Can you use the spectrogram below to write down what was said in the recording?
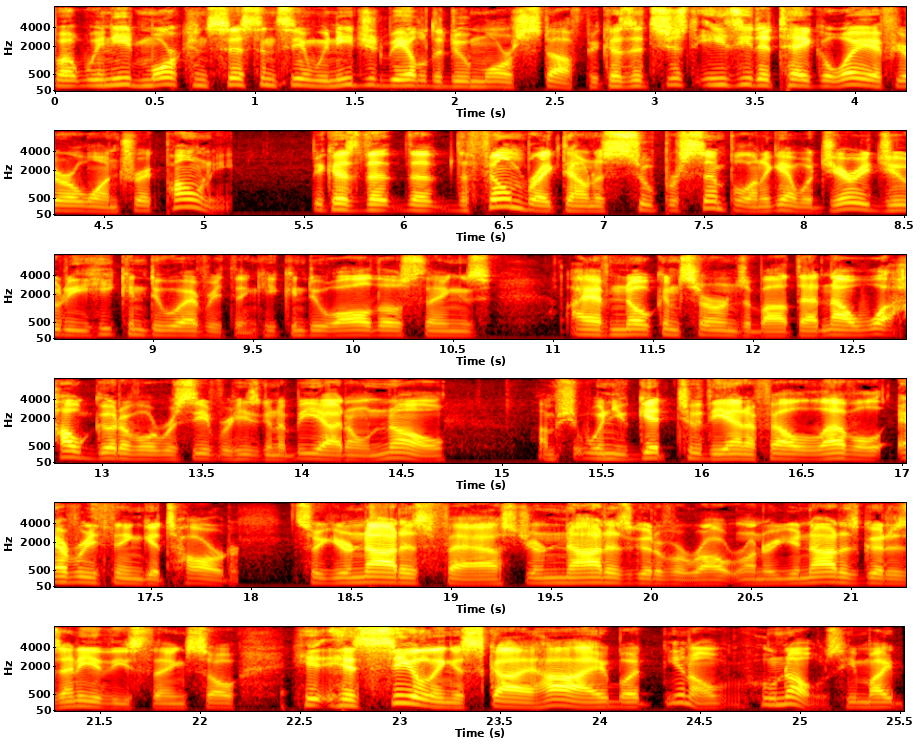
but we need more consistency and we need you to be able to do more stuff because it's just easy to take away if you're a one trick pony. Because the, the, the film breakdown is super simple. And again, with Jerry Jeudy, he can do everything. He can do all those things. I have no concerns about that. Now, what, how good of a receiver he's going to be, I don't know. I'm sure when you get to the NFL level, everything gets harder. So you're not as fast, you're not as good of a route runner, you're not as good as any of these things. So his ceiling is sky high, but you know who knows? He might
